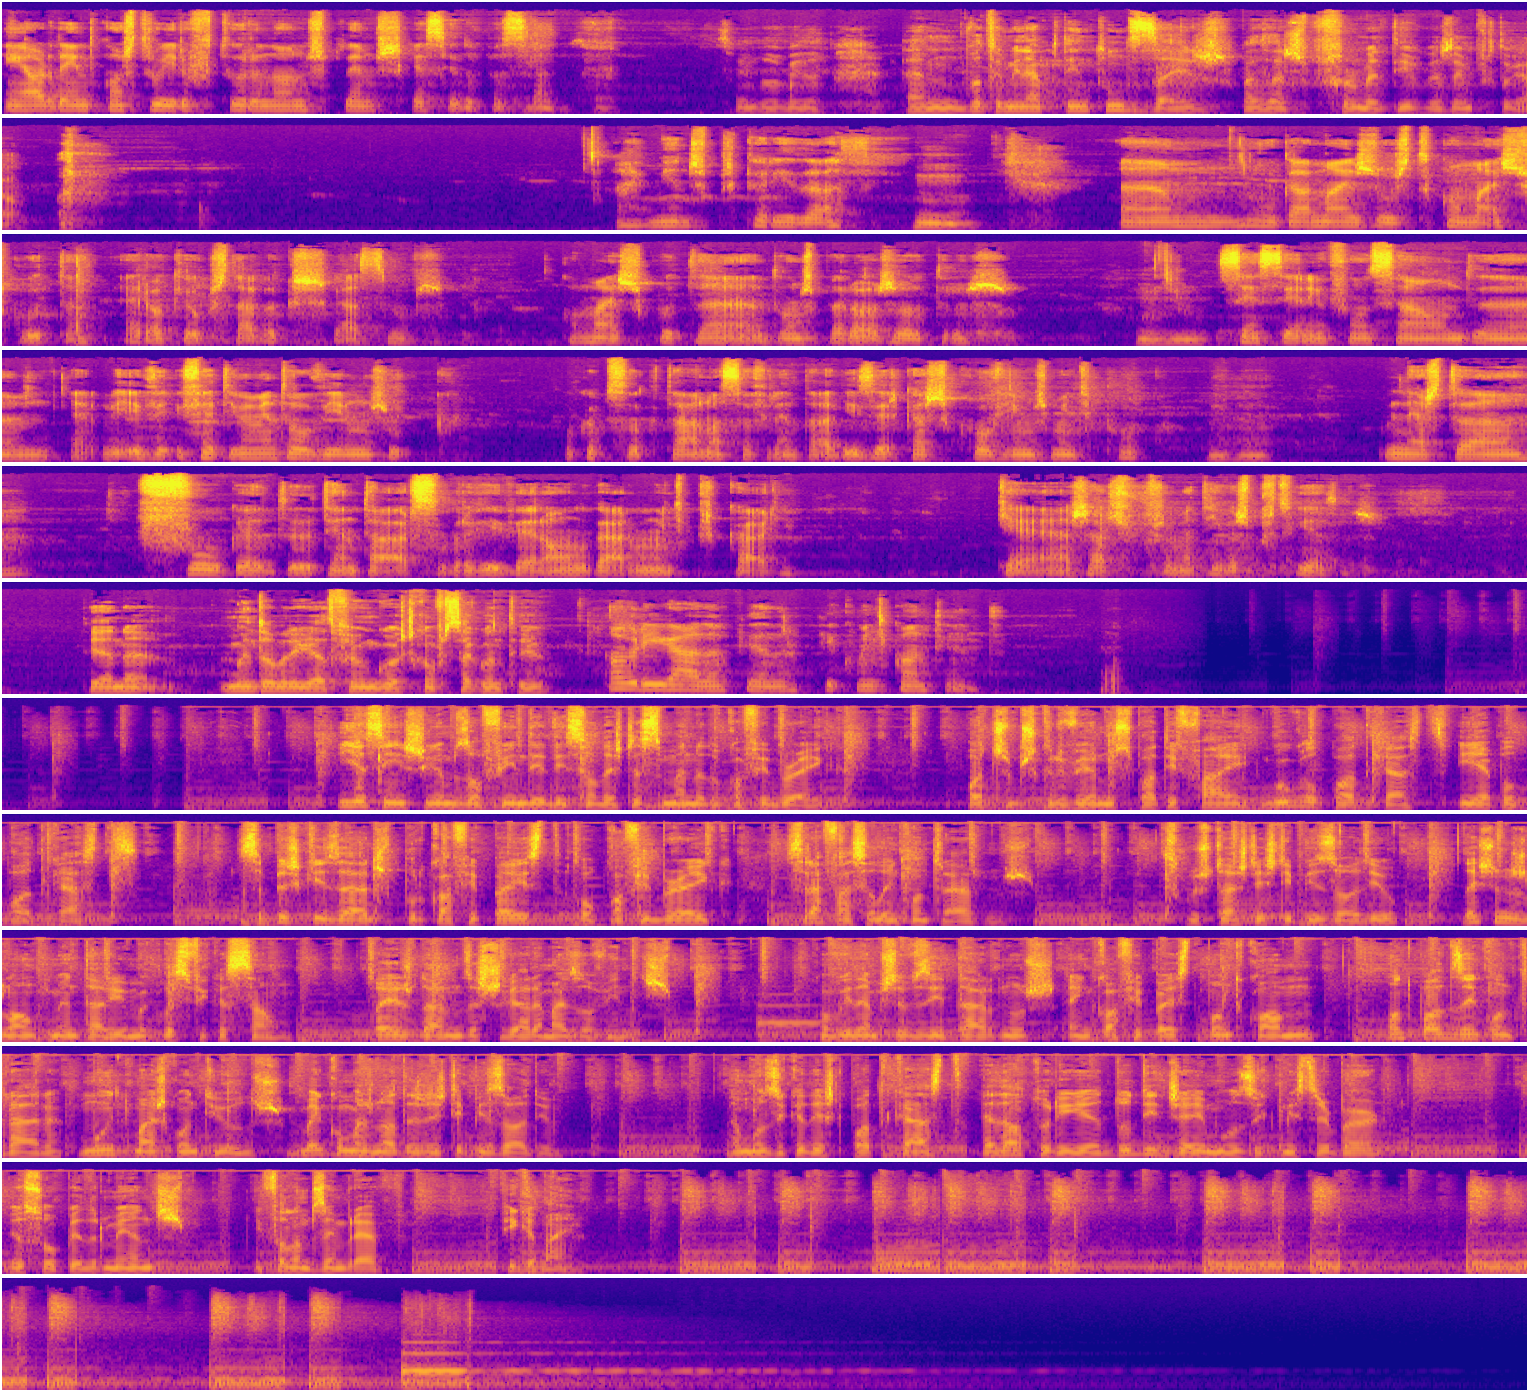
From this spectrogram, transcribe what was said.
Em ordem de construir o futuro, não nos podemos esquecer do passado. Sem dúvida. Um, vou terminar pedindo um desejo para as artes performativas em Portugal. Ai, menos precariedade. Hum. Um, um lugar mais justo, com mais escuta. Era o que eu gostava que chegássemos com mais escuta de uns para os outros. uhum. sem ser em função de efetivamente ouvirmos o que, o que a pessoa que está à nossa frente está a dizer, que acho que ouvimos muito pouco. Uhum. Nesta fuga de tentar sobreviver a um lugar muito precário, que é as artes performativas portuguesas. Diana, muito obrigado, foi um gosto conversar contigo. Obrigada, Pedro, fico muito contente. E assim chegamos ao fim da edição desta semana do Coffee Break. Podes subscrever no Spotify, Google Podcasts e Apple Podcasts. Se pesquisares por Coffee Paste ou Coffee Break, será fácil encontrar-nos. Se gostaste deste episódio, deixa-nos lá um comentário e uma classificação. Vai ajudar-nos a chegar a mais ouvintes. Convidamos-te a visitar-nos em coffeepaste.com, onde podes encontrar muito mais conteúdos, bem como as notas deste episódio. A música deste podcast é da autoria do DJ Music Mr. Bird. Eu sou o Pedro Mendes e falamos em breve. Fica bem.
